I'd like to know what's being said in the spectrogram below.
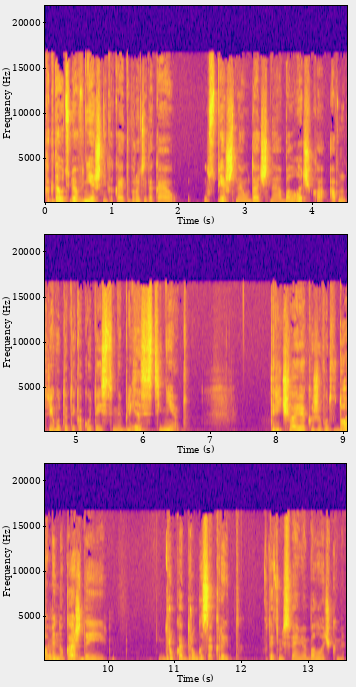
Когда у тебя внешне какая-то вроде такая успешная, удачная оболочка, а внутри вот этой какой-то истинной близости нет. Три человека живут в доме, но каждый друг от друга закрыт вот этими своими оболочками.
